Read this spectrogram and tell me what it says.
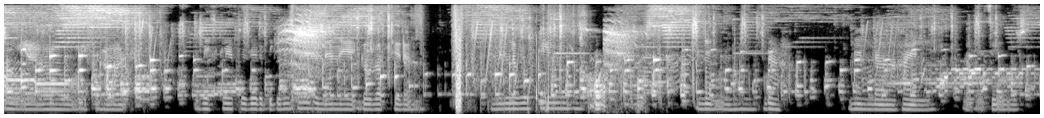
Oh yeah, I forgot. Basically have to do the beginner field and then it goes up to the mid-level field. Then the, then the high level field.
